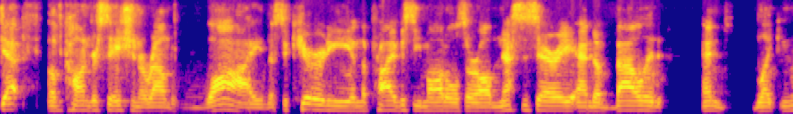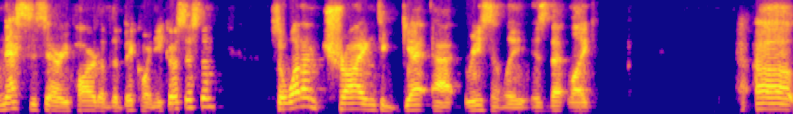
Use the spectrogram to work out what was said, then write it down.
depth of conversation around why the security and the privacy models are all necessary and a valid and like necessary part of the Bitcoin ecosystem. So what I'm trying to get at recently is that like uh,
